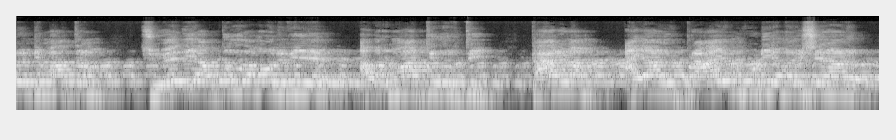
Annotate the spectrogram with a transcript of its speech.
വേണ്ടി മാത്രം ചുവേലി അബ്ദുള്ള മൗലവിയെ അവർ മാറ്റി നിർത്തി. കാരണം അയാൾ പ്രായം കൂടിയ മനുഷ്യനാണ്.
